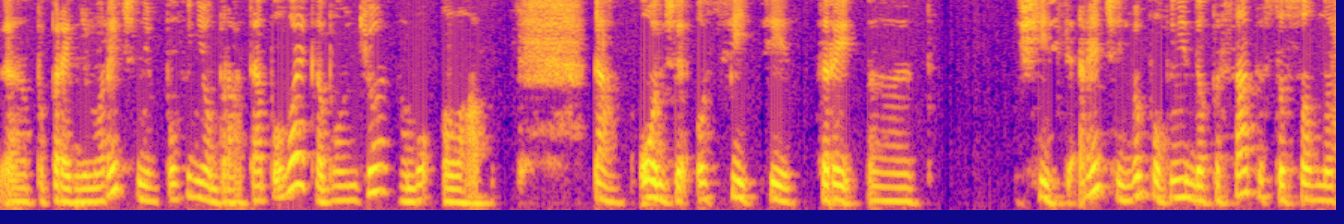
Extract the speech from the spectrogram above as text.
е, попередньому реченні повинні обрати або like, або enjoy, або love. Так, отже, усі ці три, е, шість речень ви повинні дописати стосовно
